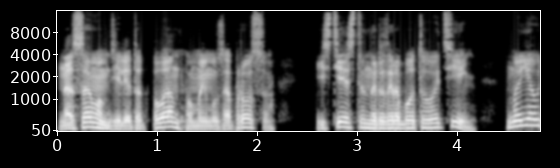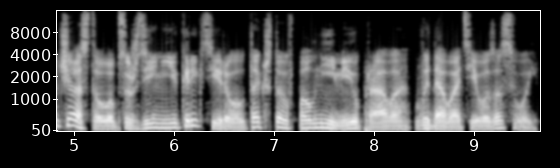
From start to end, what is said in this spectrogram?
На самом деле этот план, по моему запросу, Естественно, разработала тень, но я участвовал в обсуждении и корректировал, так что вполне имею право выдавать его за свой.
